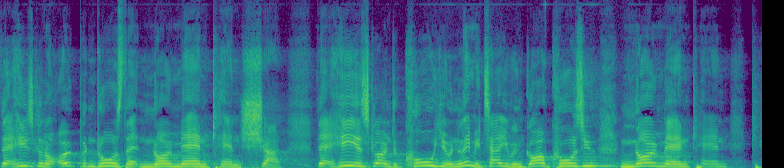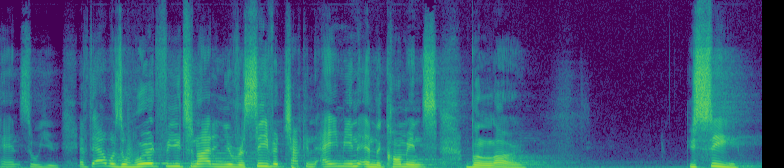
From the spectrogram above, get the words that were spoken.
That He's going to open doors that no man can shut. That He is going to call you. And let me tell you, when God calls you, no man can cancel you. If that was a word for you tonight and you receive it, chuck an amen in the comments below. You see,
